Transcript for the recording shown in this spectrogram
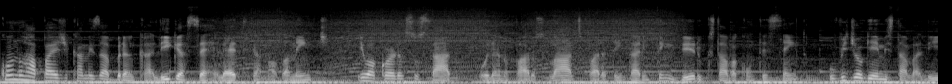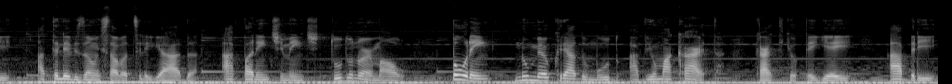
Quando o rapaz de camisa branca liga a serra elétrica novamente, eu acordo assustado, olhando para os lados para tentar entender o que estava acontecendo. O videogame estava ali, a televisão estava desligada, aparentemente tudo normal. Porém, no meu criado mudo havia uma carta, carta que eu peguei, abri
